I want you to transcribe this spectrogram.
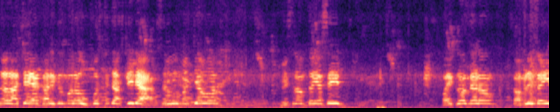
तर आजच्या या कार्यक्रमाला उपस्थित असलेल्या सर्व मंचावर विश्रामताई असेल. पाईकराव मॅडम कांबळेताई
